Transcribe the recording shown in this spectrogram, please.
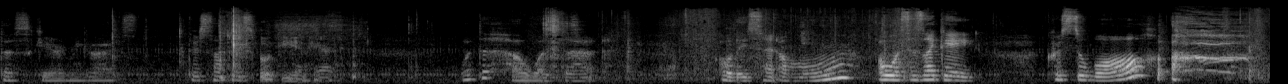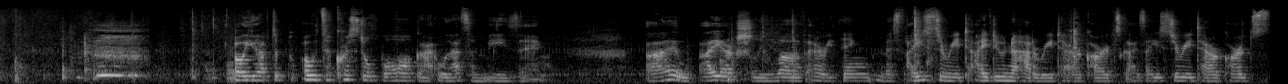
that scared me guys. There's something spooky in here. What the hell was that? Oh, they sent a moon? Oh, this is like a crystal ball? oh, you have to, oh, it's a crystal ball, guy. Oh, that's amazing. I I actually love everything. Miss, I used to read. I do know how to read tarot cards, guys. I used to read tarot cards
